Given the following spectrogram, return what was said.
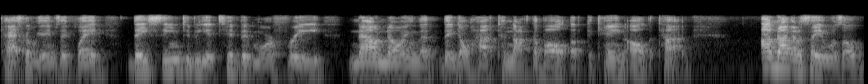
past couple games they played, they seem to be a tidbit more free now, knowing that they don't have to knock the ball up to Kane all the time. I'm not going to say it was a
